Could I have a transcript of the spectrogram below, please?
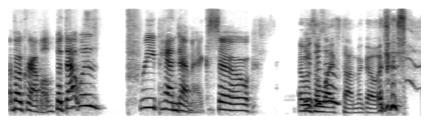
about gravel, but that was pre-pandemic. So It was, was a a- lifetime ago at this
